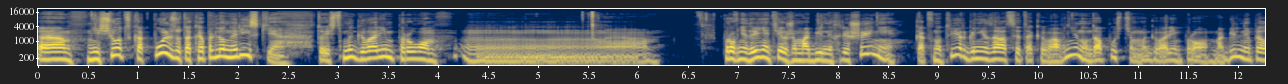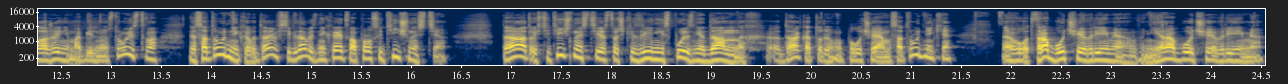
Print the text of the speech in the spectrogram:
э, несет как пользу, так и определенные риски. То есть мы говорим про, э, про внедрение тех же мобильных решений, как внутри организации, так и вовне. Ну, допустим, мы говорим про мобильные приложения, мобильное устройство для сотрудников, да, всегда возникает вопрос этичности. Да, то есть этичности с точки зрения использования данных, да, которые мы получаем о сотруднике, вот, в рабочее время, в нерабочее время.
